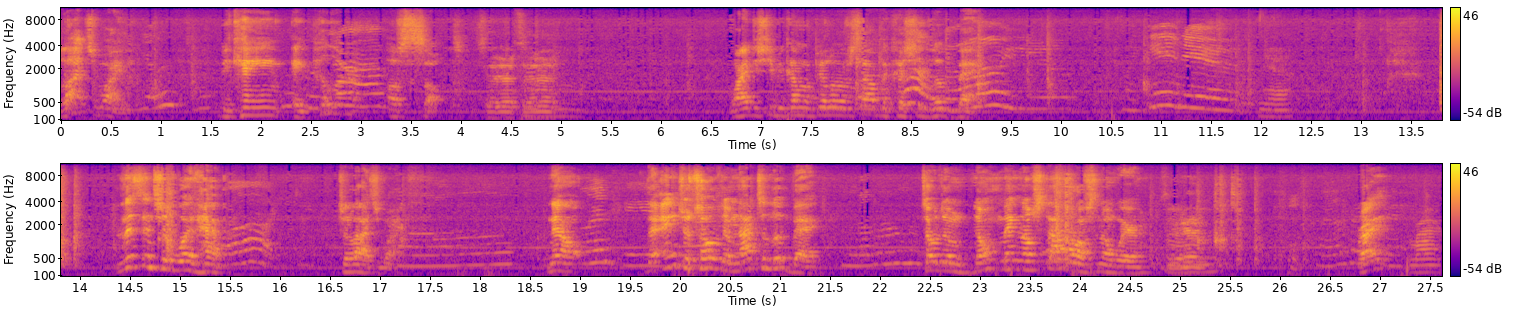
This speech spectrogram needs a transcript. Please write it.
Lot's wife became a pillar of salt. Said, said, Why did she become a pillar of salt? Because she looked back. Yeah. Listen to what happened to Lot's wife. Now, the angel told them not to look back, told them don't make no stop offs nowhere, said, right? Right.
